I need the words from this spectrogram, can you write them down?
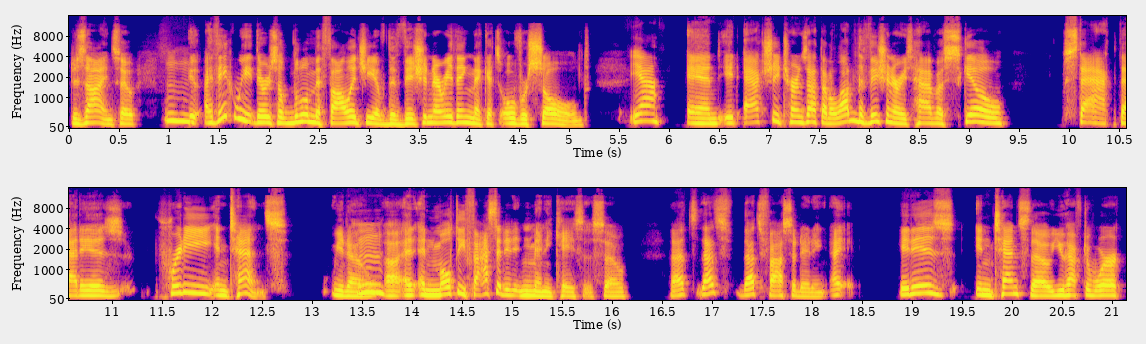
design. So Mhm. I think we there's a little mythology of the visionary thing that gets oversold. Yeah. And it actually turns out that a lot of the visionaries have a skill stack that is pretty intense, you know, Mm. uh, and, and multifaceted in many cases. So that's that's that's fascinating. I, it is intense though. You have to work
